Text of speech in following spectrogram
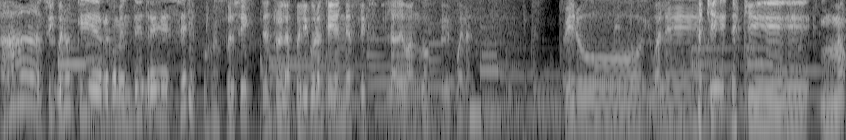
Ah, sí, bueno, es que recomendé tres series, pues, pero sí, dentro de las películas que hay en Netflix, la de Van Gogh es buena. Pero igual es... Es que, es que no,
